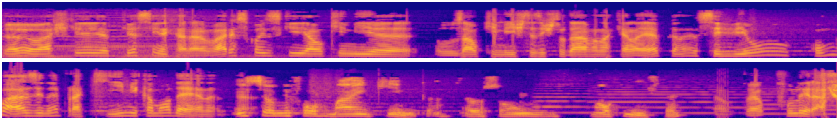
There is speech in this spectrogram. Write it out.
Não, eu acho que é porque assim, né, cara? Várias coisas que a alquimia, os alquimistas estudavam naquela época, né? Serviu como base, né? Pra química moderna. E se eu me formar em química? Eu sou um, um alquimista, né? Não, tu é um fuleirado.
